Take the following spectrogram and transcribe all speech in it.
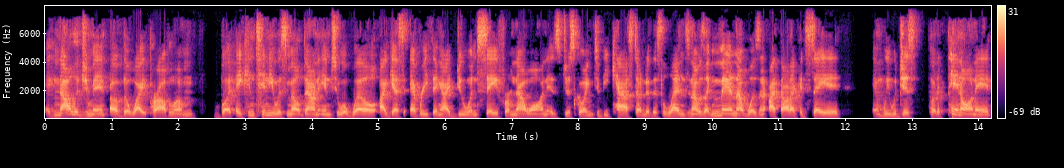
acknowledgement of the white problem, but a continuous meltdown into a, well, I guess everything I do and say from now on is just going to be cast under this lens. And I was like, man, that wasn't, I thought I could say it and we would just put a pin on it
